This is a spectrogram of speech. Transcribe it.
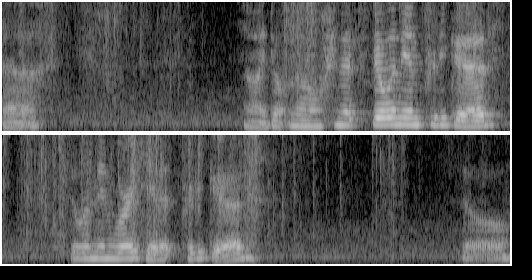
uh, I don't know. And it's filling in pretty good filling in where I hit it pretty good. So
